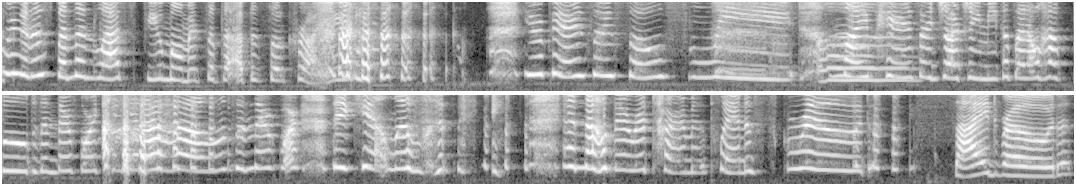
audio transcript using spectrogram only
We're gonna spend the last few moments of the episode crying. Your parents are so sweet. My uh. parents are judging me because I don't have boobs and therefore I can't get a house and therefore they can't live with me. And now their retirement plan is screwed. Side road,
